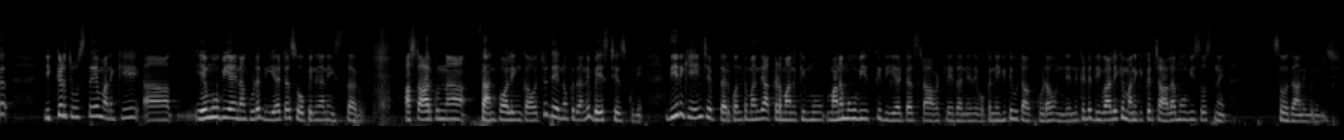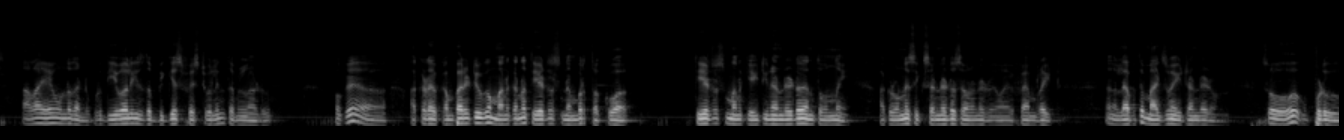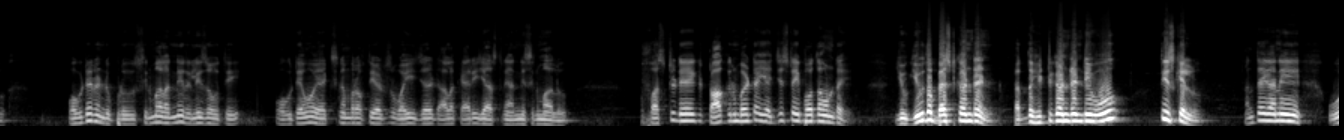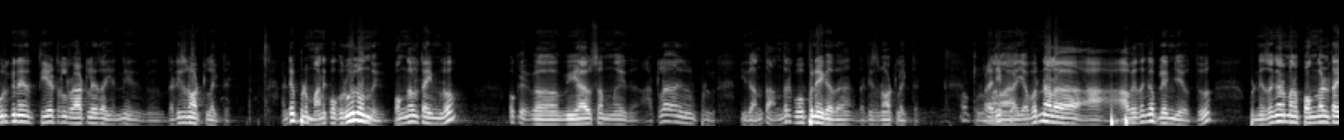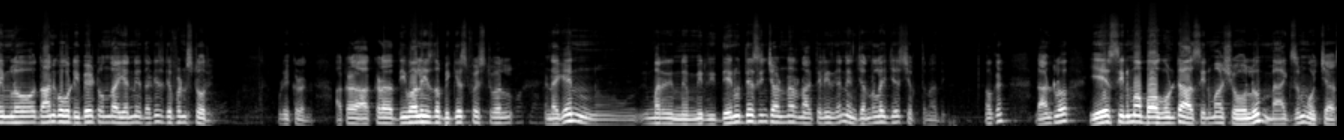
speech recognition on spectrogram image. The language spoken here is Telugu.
బట్ ఇక్కడ చూస్తే మనకి ఏ మూవీ అయినా కూడా థియేటర్స్ ఓపెన్గానే ఇస్తారు. ఆ స్టార్కున్న ఫ్యాన్ ఫాలోయింగ్ కావచ్చు దేని ఒక దాన్ని బేస్ చేసుకుని. దీనికి ఏం చెప్తారు? కొంతమంది అక్కడ మనకి మూ- మన మూవీస్కి థియేటర్స్ రావట్లేదు అనేది ఒక నెగిటివ్ టాక్ కూడా ఉంది. ఎందుకంటే దివాళీకి మనకి ఇక్కడ చాలా మూవీస్ వస్తున్నాయి. సో దాని గురించి. అలా ఏం ఉండదండి. ఇప్పుడు Diwali is the biggest festival in Tamil Nadu okay? అక్కడ కంపారిటివ్గా మనకన్నా థియేటర్స్ నెంబర్ తక్కువ. థియేటర్స్ మనకి ఎయిటీన్ హండ్రెడ్ ఎంత ఉన్నాయి. అక్కడ ఉన్న సిక్స్ హండ్రెడ్ సెవెన్ హండ్రెడ్ ఫ్యామ్ రైట్ లేకపోతే మ్యాక్సిమం ఎయిట్ హండ్రెడ్ ఉంది. సో ఇప్పుడు ఒకటేనండి ఇప్పుడు సినిమాలన్నీ రిలీజ్ అవుతాయి. ఒకటేమో X number of theatres Y Z అలా క్యారీ చేస్తున్నాయి అన్ని సినిమాలు. ఫస్ట్ డేకి టాక్ని బట్టి అవి అడ్జస్ట్ అయిపోతూ ఉంటాయి. You give the best content పెద్ద హిట్ కంటెంట్ ఇవ్వు తీసుకెళ్ళు. అంతేగాని ఊరికి నేను థియేటర్లు రావట్లేదు అవన్నీ that is not like that అంటే ఇప్పుడు మనకు ఒక రూల్ ఉంది. పొంగల్ టైంలో ఓకే వీ హ్యావ్ సమ్ ఇది అట్లా ఇప్పుడు ఇదంతా అందరికి ఓపెనే కదా. That is not like that ఎవరిని అలా ఆ- విధంగా బ్లేమ్ చేయొద్దు. ఇప్పుడు నిజంగానే మన పొంగల్ టైంలో దానికి ఒక డిబేట్ ఉంది అవన్నీ దట్ ఈస్ డిఫరెంట్ స్టోరీ ఇప్పుడు ఇక్కడ అక్కడ అక్కడ Diwali is the biggest festival and again మరి మీరు దేని ఉద్దేశించి అంటున్నారు నాకు తెలియదు కానీ నేను జనరలైజ్ చేసి చెప్తున్నా అది. ఓకే? దాంట్లో ఏ సినిమా బాగుంటే ఆ సినిమా షోలు మ్యాక్సిమం వచ్చేస్తాయి.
